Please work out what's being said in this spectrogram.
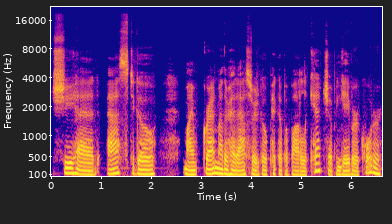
she had asked to go, my grandmother had asked her to go pick up a bottle of ketchup and gave her a quarter.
